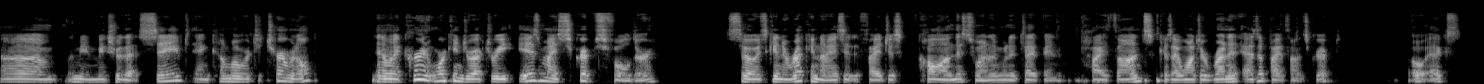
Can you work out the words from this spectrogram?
um, let me make sure that's saved and come over to terminal. Now my current working directory is my scripts folder. So it's going to recognize it if I just call on this one. I'm going to type in pythons because I want to run it as a Python script. OX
